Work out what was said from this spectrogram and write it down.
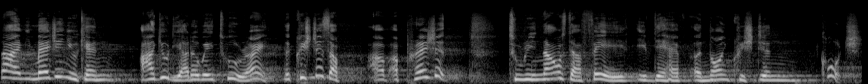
Now, I imagine you can argue the other way too, right? The Christians are, are, are pressured to renounce their faith if they have a non Christian coach.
